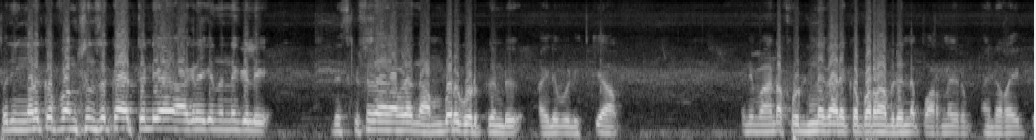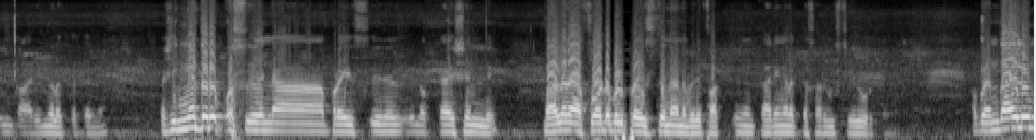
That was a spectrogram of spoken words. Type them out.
അപ്പൊ നിങ്ങളൊക്കെ ഫംഗ്ഷൻസ് ഒക്കെ അറ്റൻഡ് ചെയ്യാൻ ആഗ്രഹിക്കുന്നുണ്ടെങ്കിൽ ഡിസ്ക്രിപ്ഷനിൽ നമ്മുടെ നമ്പർ കൊടുക്കുന്നുണ്ട്. അതിൽ വിളിക്കാം. ഇനി വേണ്ട ഫുഡിന്റെ കാര്യമൊക്കെ പറഞ്ഞാൽ അവർ തന്നെ പറഞ്ഞു തരും അതിന്റെ റേറ്റും കാര്യങ്ങളൊക്കെ തന്നെ. പക്ഷെ ഇങ്ങനത്തെ ഒരു പിന്നെ പ്രൈസ് ലൊക്കേഷനിൽ വളരെ അഫോർഡബിൾ പ്രൈസ് തന്നെയാണ് ഇവർ കാര്യങ്ങളൊക്കെ സർവീസ് ചെയ്ത് കൊടുക്കുന്നത്. അപ്പോൾ എന്തായാലും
